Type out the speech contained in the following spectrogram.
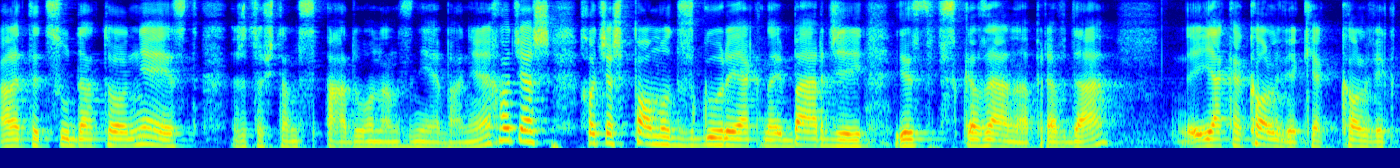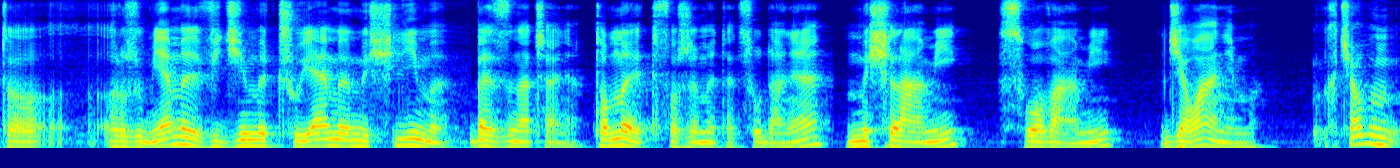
Ale te cuda to nie jest, że coś tam spadło nam z nieba, nie? Chociaż, chociaż pomoc z góry jak najbardziej jest wskazana, prawda? Jakakolwiek, jakkolwiek to rozumiemy, widzimy, czujemy, myślimy, bez znaczenia. To my tworzymy te cuda, nie? Myślami, słowami, działaniem. Chciałbym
